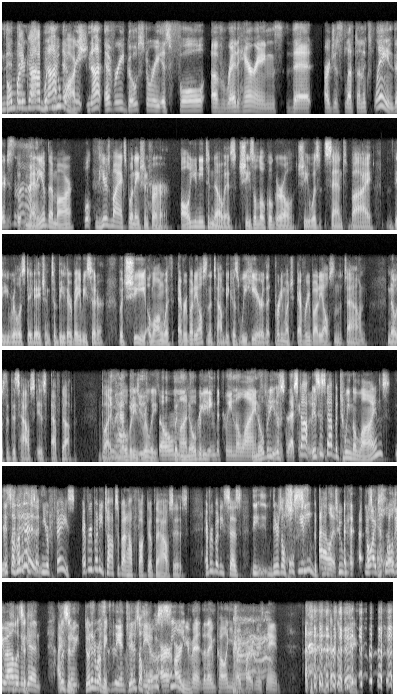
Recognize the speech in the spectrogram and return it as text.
Oh my They're God, what do not you every- watch? Not every ghost story is full of red herrings that are just left unexplained. They're just not. many of them are. Well, here's my explanation for her. All you need to know is she's a local girl. She was sent by the real estate agent to be their babysitter. But she, along with everybody else in the town, because we hear that pretty much everybody else in the town knows that this house is effed up. But You have to nobody's really so but much nobody reading between the lines. Nobody is stop. This conclusion. is not between the lines. Yes, it's it hundred percent in your face. Everybody talks about how fucked up the house is. Everybody says the, there's a whole She's scene between Alan. the two. oh, I just whole- told you, Alan, listen, again. I'm listen, so, don't this- interrupt this me. The There's a whole our scene. argument that I'm calling you my partner's name. That's okay.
